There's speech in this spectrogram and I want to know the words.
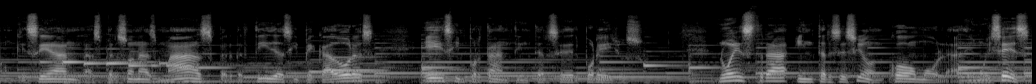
aunque sean las personas más pervertidas y pecadoras, es importante interceder por ellos. Nuestra intercesión, como la de Moisés,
